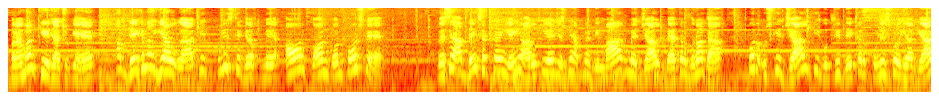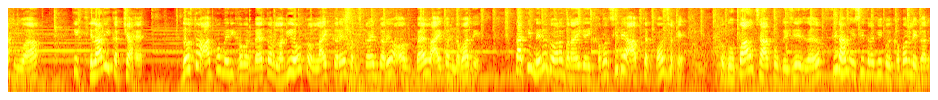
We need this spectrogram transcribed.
बरामद किए जा चुके हैं। अब देखना यह होगा कि पुलिस के गिरफ्त में और कौन कौन पहुँचते हैं। वैसे आप देख सकते हैं, यही आरोपी है जिसने अपने दिमाग में जाल बेहतर बुना था, पर उसके जाल की गुत्थी देखकर पुलिस को यह ज्ञात हुआ कि खिलाड़ी कच्चा है। दोस्तों, आपको मेरी खबर बेहतर लगी हो तो लाइक करें, सब्सक्राइब करें और बेल आइकन दबा दें, ताकि मेरे द्वारा बनाई गई खबर सीधे आप तक पहुँच सके। तो गोपाल साहब को दीजिए इजाज़त, फिर हम इसी तरह की कोई खबर लेकर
